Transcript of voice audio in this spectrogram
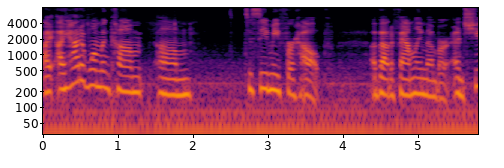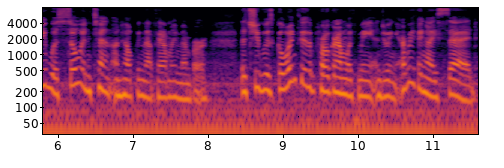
I, I had a woman come um, to see me for help about a family member, and she was so intent on helping that family member that she was going through the program with me and doing everything I said.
